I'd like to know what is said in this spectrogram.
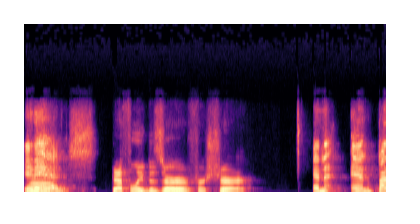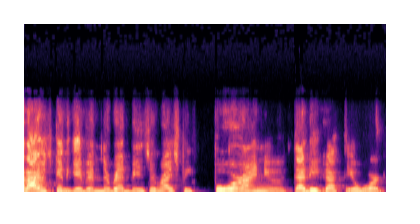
It um, is Definitely deserved for sure. And and but I was going to give him the red beans and rice before I knew that he got the award.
